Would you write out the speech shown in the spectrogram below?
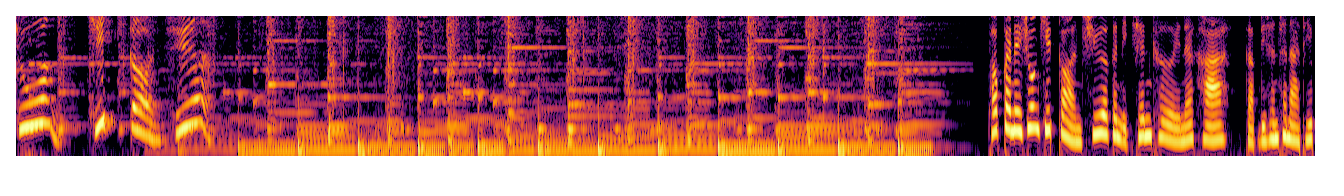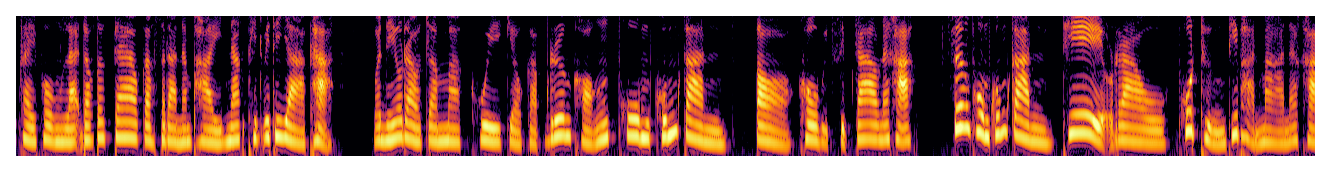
ช่วงคิดก่อนเชื่อ พบกันในช่วงคิดก่อนเชื่อกันอีกเช่นเคยนะคะ กับดิฉันชนาทิพไพรพงษ์และดรแก้วกังสดานนภัยนักพิษวิทยาค่ะ วันนี้เราจะมาคุยเกี่ยวกับเรื่องของภูมิคุ้มกันต่อโควิด -19 นะคะ ซึ่งภูมิคุ้มกันที่เราพูดถึงที่ผ่านมานะคะ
